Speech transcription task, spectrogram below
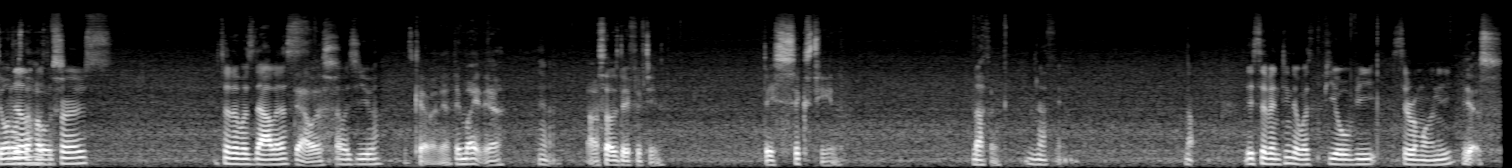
Dylan, was the host. Dylan host. first. I thought it was Dallas. Dallas. That was you. It's Kevin. Yeah, they might. Yeah. Yeah. Uh, so that was day fifteen. Day sixteen. Nothing. Nothing. No. Day 17, there was POV ceremony. Yes.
